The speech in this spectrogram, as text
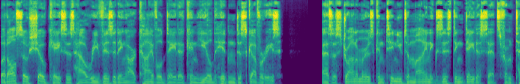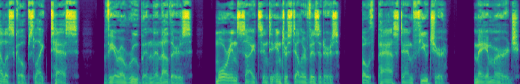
but also showcases how revisiting archival data can yield hidden discoveries. As astronomers continue to mine existing datasets from telescopes like TESS, Vera Rubin, and others, more insights into interstellar visitors, both past and future, may emerge.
